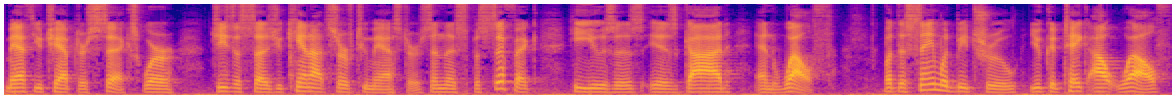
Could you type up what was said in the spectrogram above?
Matthew chapter 6, where Jesus says you cannot serve two masters. And the specific he uses is God and wealth. But the same would be true. You could take out wealth,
